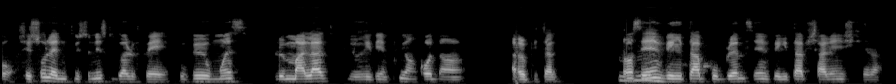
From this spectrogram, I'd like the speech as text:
bon, ce sont les nutritionnistes qui doivent le faire pour que au moins le malade ne revienne plus encore dans, à l'hôpital. Donc, c'est mhm. un véritable problème, c'est un véritable challenge qui est là.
